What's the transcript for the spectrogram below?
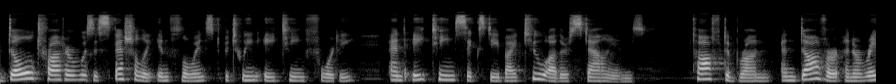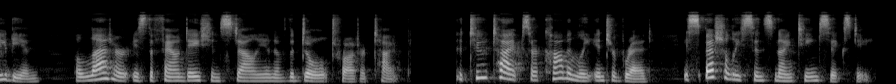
Dole Trotter was especially influenced between 1840 and 1860 by two other stallions, Toftebrun and Dover an Arabian, the latter is the foundation stallion of the Dole Trotter type. The two types are commonly interbred, especially since 1960.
